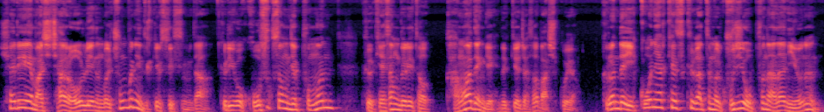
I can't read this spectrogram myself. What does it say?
쉐리의 맛이 잘 어울리는 걸 충분히 느낄 수 있습니다. 그리고 고숙성 제품은 그 개성들이 더 강화된 게 느껴져서 맛있고요. 그런데 이 꼬냑 캐스크 같은 걸 굳이 오픈 안 한 이유는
